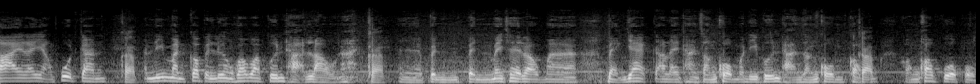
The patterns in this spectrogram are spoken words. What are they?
บายอะไรอย่างพูดกันครับอันนี้มันก็เป็นเรื่องเพราะว่าพื้นฐานเรานะครับเออเป็นเป็นไม่ใช่เรามาแบ่งแยกอะไรทางสังคมพอดีพื้นฐานสังคมของครับของครอบครัวผม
